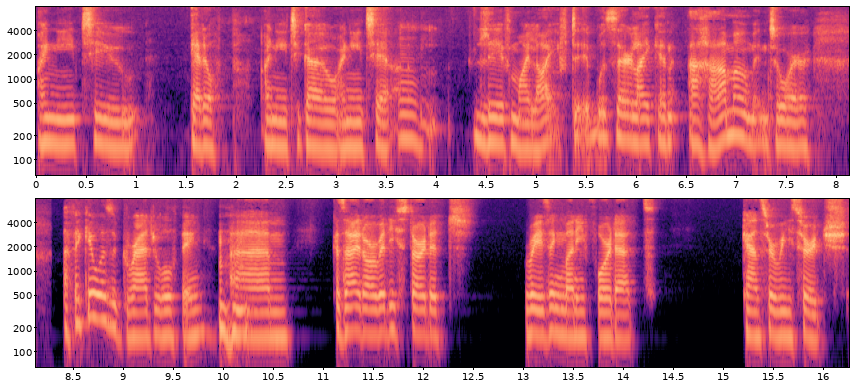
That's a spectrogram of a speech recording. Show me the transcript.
I need to get up. I need to go. I need to mm. live my life. Was there like an aha moment or? I think it was a gradual thing. Because mm-hmm. um, I had already started raising money for that cancer research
